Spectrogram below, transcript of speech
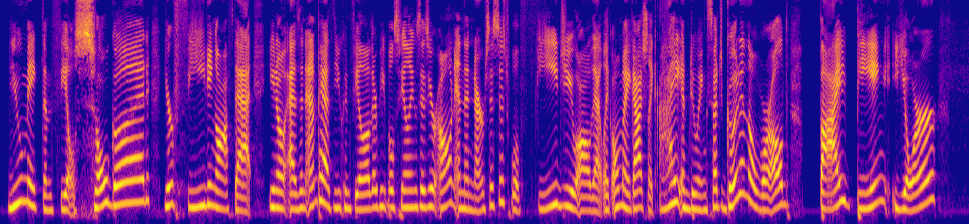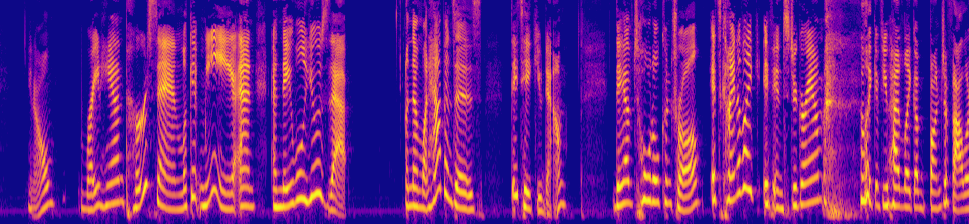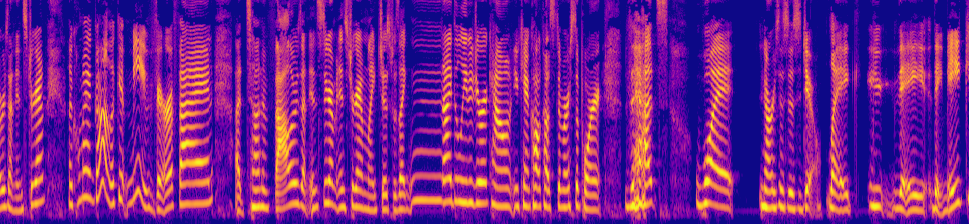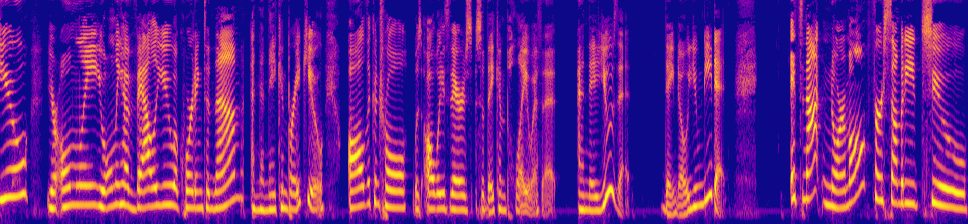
You make them feel so good. You're feeding off that. You know, as an empath, you can feel other people's feelings as your own, and the narcissist will feed you all that. Like, oh my gosh, like I am doing such good in the world by being your, you know, right hand person. Look at me. And and they will use that. And then what happens is they take you down. They have total control. It's kind of like if Instagram like if you had like a bunch of followers on Instagram, like, oh my God, look at me, verified, a ton of followers on Instagram. And Instagram like just was like, mm, I deleted your account. You can't call customer support. That's what narcissists do like you, they they make you you're only you only have value according to them and then they can break you all the control was always theirs so they can play with it and they use it they know you need it it's not normal for somebody to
